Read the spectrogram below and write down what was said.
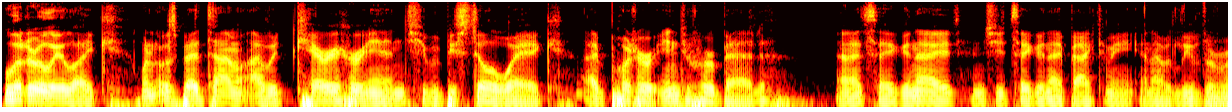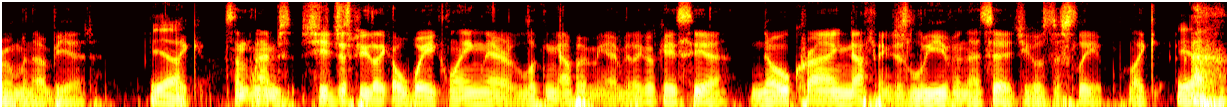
Literally, like when it was bedtime, I would carry her in. She would be still awake. I'd put her into her bed, and I'd say goodnight, and she'd say goodnight back to me, and I would leave the room, and that'd be it. yeah Like sometimes she'd just be like awake, laying there, looking up at me. I'd be like, "Okay, see ya." No crying, nothing. Just leave, and that's it. She goes to sleep. Like, Yeah.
